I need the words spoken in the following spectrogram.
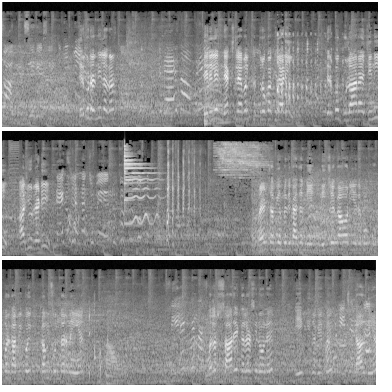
मज़ा आ गया सीरियसली तेरे को डर नहीं लगा? तेरे लिए नेक्स्ट लेवल खतरों का खिलाड़ी। तेरे को बुला रहा है जिनी। आर यू रेडी फ्रेंड्स अभी हमने दिखाया था नी, नीचे का और ये देखो ऊपर का भी कोई कम सुंदर नहीं है। मतलब सारे कलर्स इन्होंने एक ही जगह पे डाल दिए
